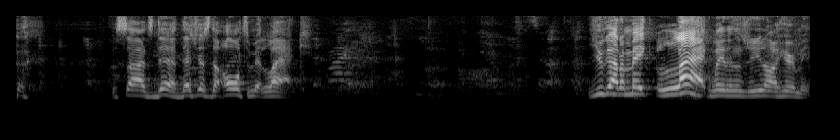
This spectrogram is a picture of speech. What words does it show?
sir. Besides death, that's just the ultimate lack. You got to make lack, ladies and gentlemen, you don't hear me.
